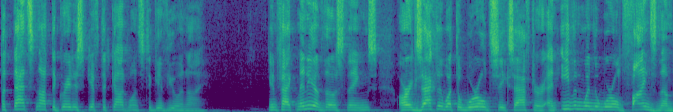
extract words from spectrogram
But that's not the greatest gift that God wants to give you and I. In fact, many of those things are exactly what the world seeks after. And even when the world finds them,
